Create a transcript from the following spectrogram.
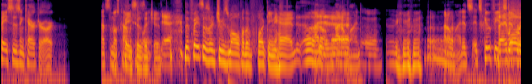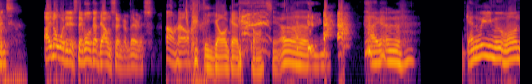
faces and character art. That's the most common faces are just yeah, the faces are too small for the fucking head. Ugh. I don't. I don't mind. I don't mind. It's it's goofy. It's They've all- different. I know what it is. They've all got Down syndrome. There it is. Oh no. Do y'all get Down syndrome. Uh, I. Uh, can we move on?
